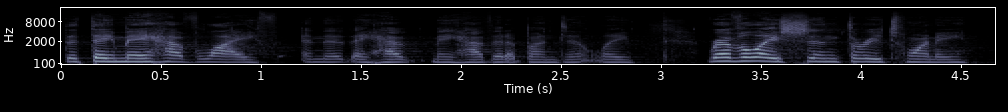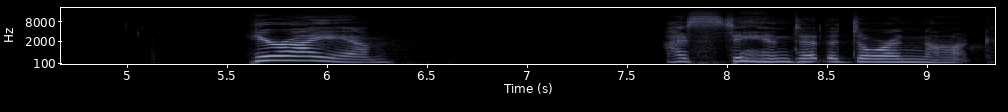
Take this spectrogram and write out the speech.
that they may have life and that they have, may have it abundantly. Revelation 3:20. Here I am. I stand at the door and knock.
